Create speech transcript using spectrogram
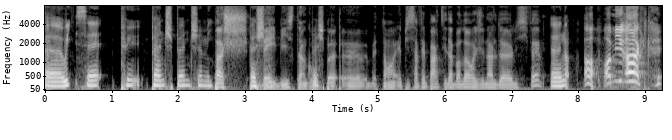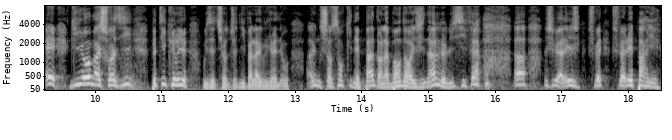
Euh, Oui, c'est Pu- Punch Punch Me. Push, Push Me. Baby, c'est un groupe euh, euh, maintenant. Et puis ça fait partie de la bande originale de Lucifer? Euh, non. Oh, oh miracle Et Guillaume a choisi, petit curieux, vous êtes sur Live Radio, une chanson qui n'est pas dans la bande originale de Lucifer. Ah, je vais aller, je vais, je vais aller parier.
